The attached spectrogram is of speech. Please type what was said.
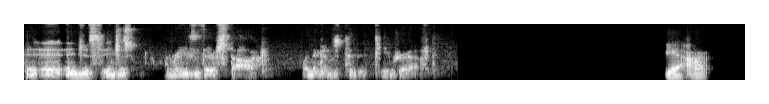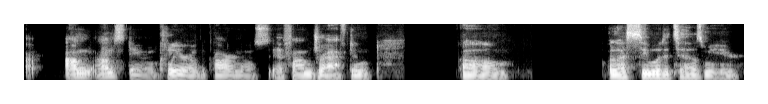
and, and, and just it just raises their stock when it comes to the team draft. Yeah, I, I'm I'm steering clear of the Cardinals if I'm drafting. Um, but let's see what it tells me here.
